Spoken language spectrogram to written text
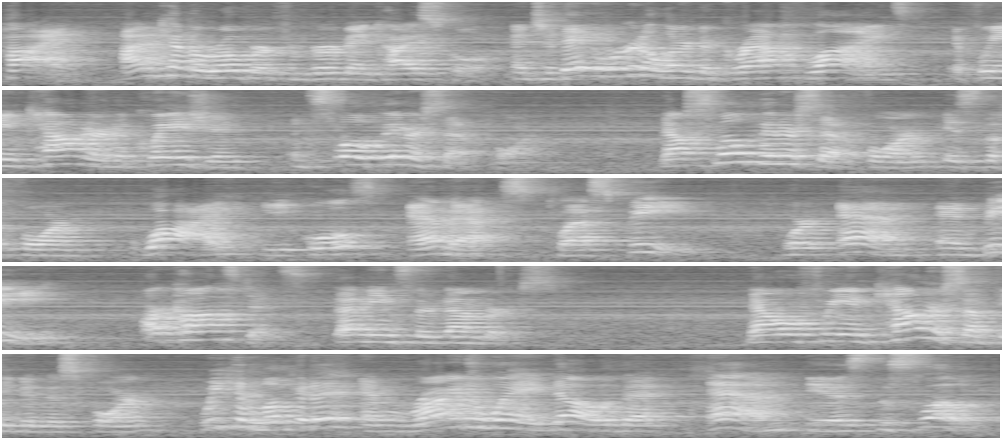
Hi, I'm Kevin Roberg from Burbank High School, and today we're going to learn to graph lines if we encounter an equation in slope-intercept form. Now slope-intercept form is the form y equals mx plus b, where m and b are constants. That means they're numbers. Now if we encounter something in this form, we can look at it and right away know that m is the slope.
